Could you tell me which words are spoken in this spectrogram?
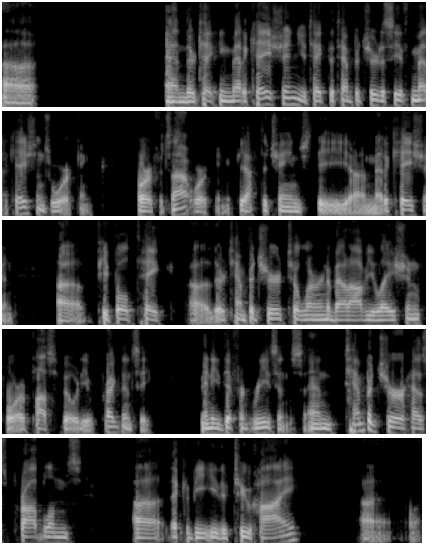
uh, and they're taking medication, you take the temperature to see if the medication's working or if it's not working, if you have to change the uh, medication. Uh, people take uh, their temperature to learn about ovulation for a possibility of pregnancy, many different reasons. And temperature has problems uh, that could be either too high uh, or,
